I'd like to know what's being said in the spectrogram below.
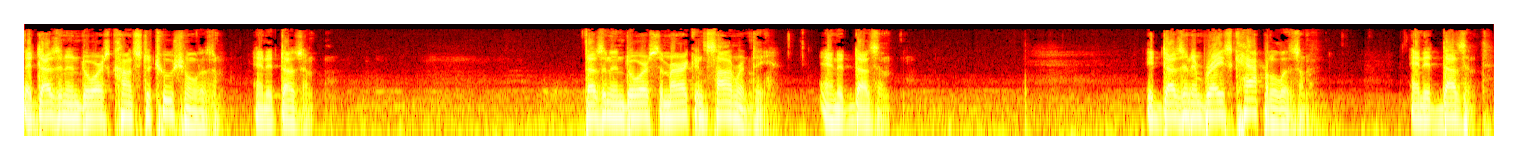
It doesn't endorse constitutionalism, and it doesn't. Doesn't endorse American sovereignty, and it doesn't. It doesn't embrace capitalism, and it doesn't.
